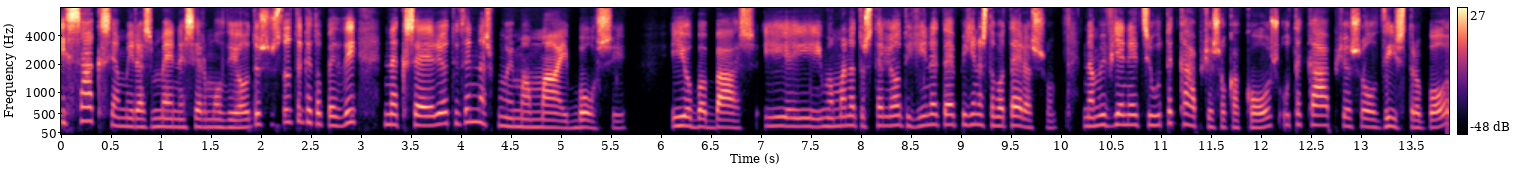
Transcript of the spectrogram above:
εισάξια μοιρασμένες οι αρμοδιότητες, ώστε και το παιδί να ξέρει ότι δεν είναι, ας πούμε, η μαμά η μπόση ή ο μπαμπάς ή η μαμά να το στέλνει ό,τι γίνεται, πήγαινε στον πατέρα σου. Να μην βγαίνει έτσι ούτε κάποιος ο κακός, ούτε κάποιος ο δίστροπο,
